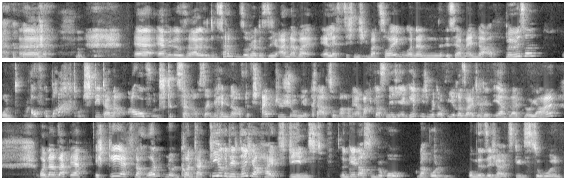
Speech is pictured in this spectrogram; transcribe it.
äh, er, er findet das alles interessant und so hört es sich an, aber er lässt sich nicht überzeugen und dann ist er am Ende auch böse und aufgebracht und steht dann auch auf und stützt dann auch seine Hände auf den Schreibtisch, um ihr klarzumachen, er macht das nicht, er geht nicht mit auf ihre Seite, denn er bleibt loyal. Und dann sagt er, ich gehe jetzt nach unten und kontaktiere den Sicherheitsdienst und geht aus dem Büro nach unten, um den Sicherheitsdienst zu holen.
